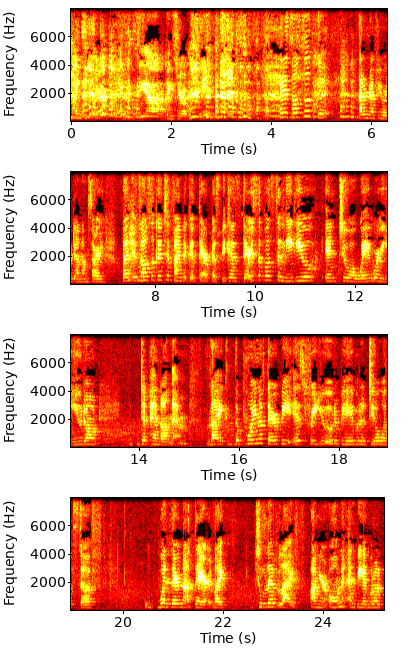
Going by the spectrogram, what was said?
my therapist yeah thinks you're a bitch. but it's also good. I don't know if you were done. I'm sorry, but it's also good to find a good therapist because they're supposed to lead you into a way where you don't depend on them. Like the point of therapy is for you to be able to deal with stuff when they're not there. Like to live life on your own and be able to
